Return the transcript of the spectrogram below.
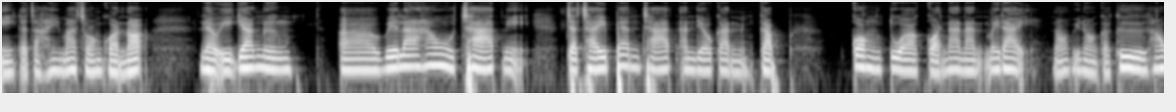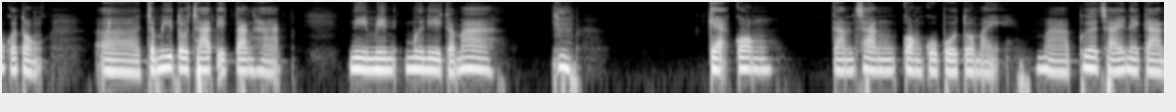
นี่ก็จะให้มา2ก้อนเนาะแล้วอีกอย่างหนึ่งเวลาเฮาชาร์จนี่ จะใช้แป้นชาร์จอันเดียวกันกับกล้องตัวก่อนหน้านั้นไม่ได้เนาะพี่น้องก็คือเฮาก็ต้องเอ่อจะมีตัวชาร์จอีกต่างหาก นี่เมนมือนี้ก็มาแกะกล้องการสั่งกล้อง GoPro ตัวใหม่ มาเพื่อใช้ในการ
